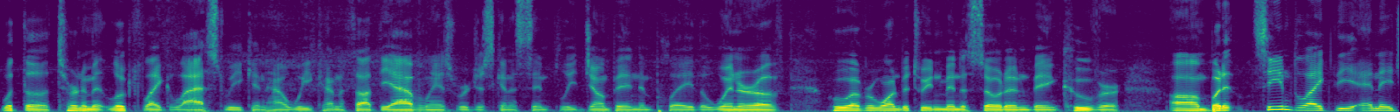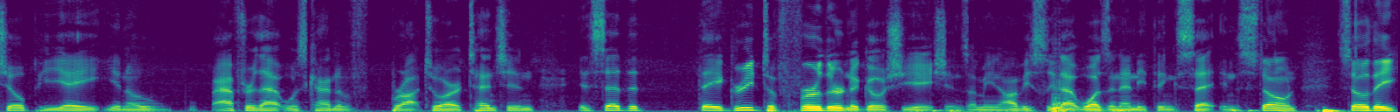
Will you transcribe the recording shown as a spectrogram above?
what the tournament looked like last week and how we kind of thought the Avalanche were just going to simply jump in and play the winner of whoever won between Minnesota and Vancouver. Um, but it seemed like the NHLPA, you know, after that was kind of brought to our attention, it said that they agreed to further negotiations. I mean, obviously that wasn't anything set in stone, so they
